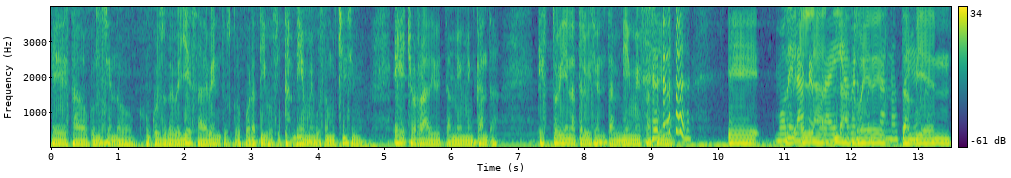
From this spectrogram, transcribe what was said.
He estado conduciendo concursos de belleza, eventos corporativos y también me gusta muchísimo. He hecho radio y también me encanta. Estoy en la televisión y también me fascina. Eh, Modelaje por ahí, Las redes también.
